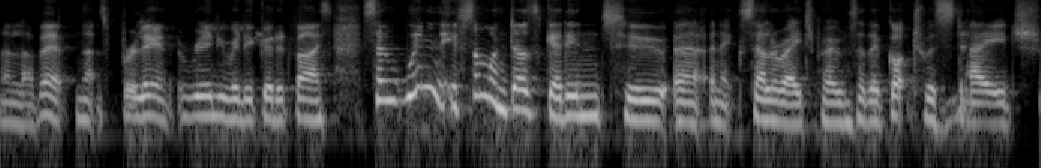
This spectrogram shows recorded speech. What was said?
I love it. That's brilliant. Really, really good advice. So, when if someone does get into uh, an accelerator program, so they've got to a mm-hmm. stage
